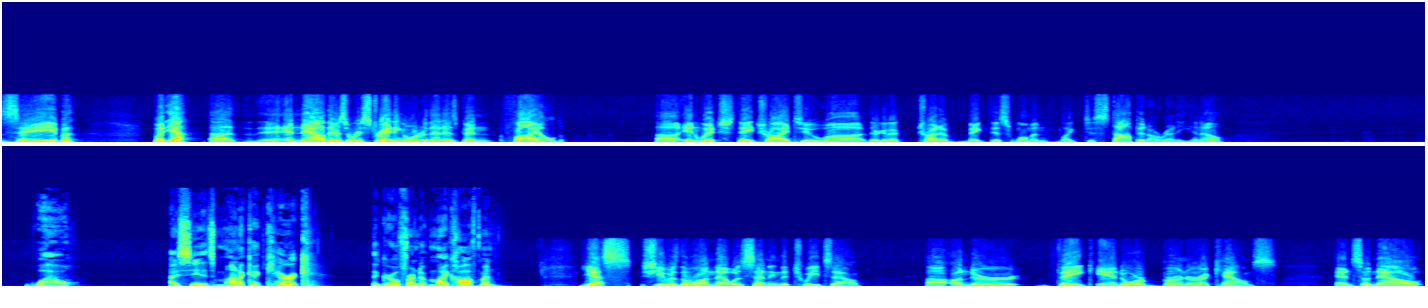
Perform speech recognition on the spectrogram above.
Zabe. But yeah, uh, and now there's a restraining order that has been filed, uh, in which they try to uh, they're going to try to make this woman like just stop it already. You know? Wow. I see it's Monika Caryk, the girlfriend of Mike Hoffman. Yes, she was the one that was sending the tweets out uh, under fake and or burner accounts, and so now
